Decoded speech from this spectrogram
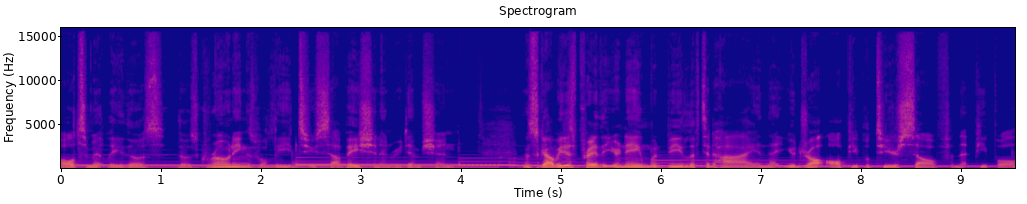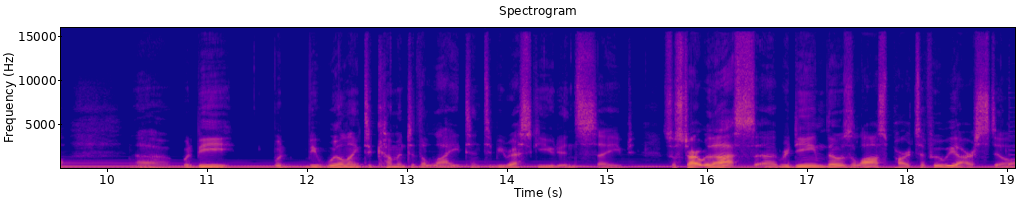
ultimately those, those groanings will lead to salvation and redemption. And so, God, we just pray that your name would be lifted high and that you draw all people to yourself and that people uh, would be would be willing to come into the light and to be rescued and saved. So start with us, uh, redeem those lost parts of who we are still,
